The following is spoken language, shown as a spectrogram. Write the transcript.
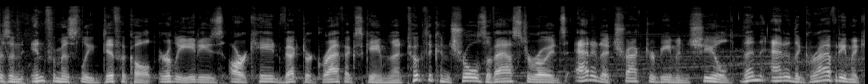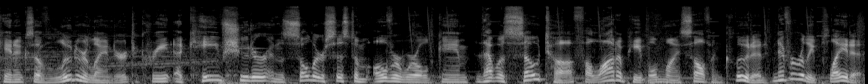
is an infamously difficult early 80s arcade vector graphics game that took the controls of asteroids, added a tractor beam and shield, then added the gravity mechanics of Lunar Lander to create a cave shooter and solar system overworld game that was so tough a lot of people, myself included, never really played it,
